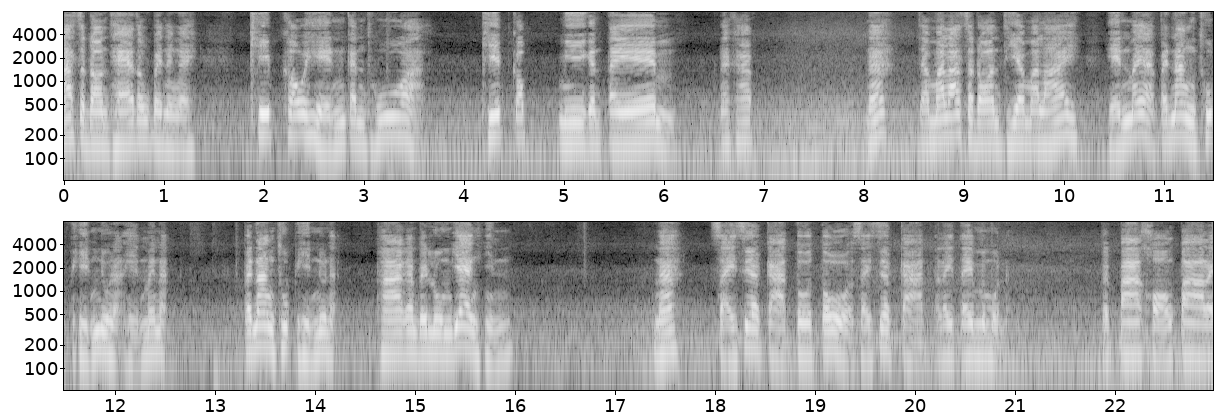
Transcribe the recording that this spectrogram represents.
ราษฎรแท้ต้องเป็นยังไง คลิปเขาเห็นกันทั่ว คลิปก็มีกันเต็มนะครับ นะ จะมาราษฎรเทียมอะไร เห็นไหมอะไปนั่งทุบหินอยู่น่ะ เห็นไหมน่ะ ไปนั่งทุบหินอยู่น่ะ พากันไปลุมแย่งหิน นะ ใส่เสื้อกาดโตโต้ใส่เสื้อกาดอะไรเต็มไปหมดไปปาของปาอะไร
